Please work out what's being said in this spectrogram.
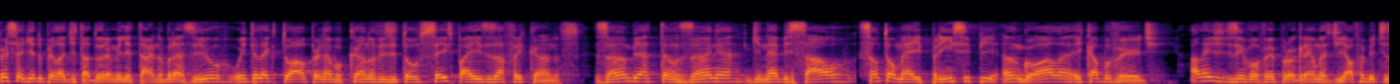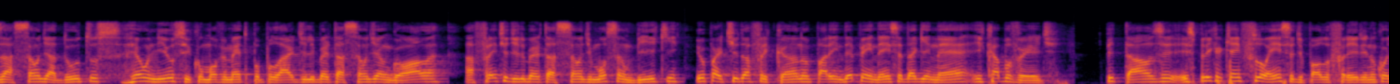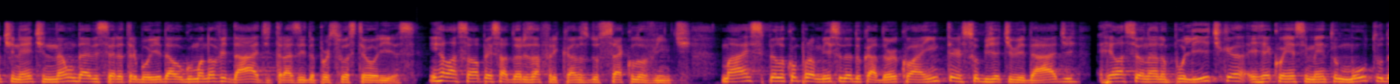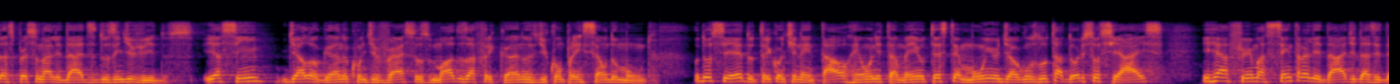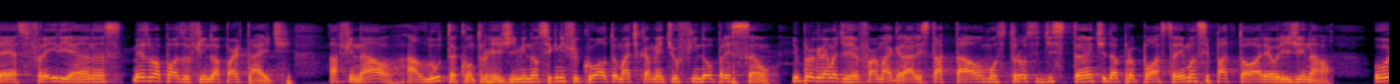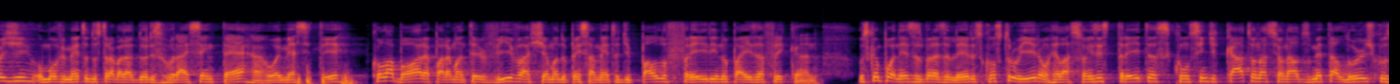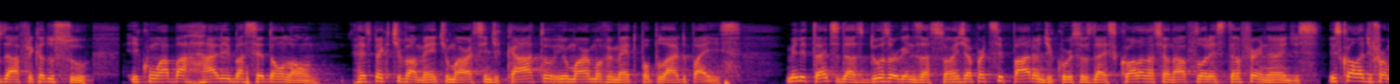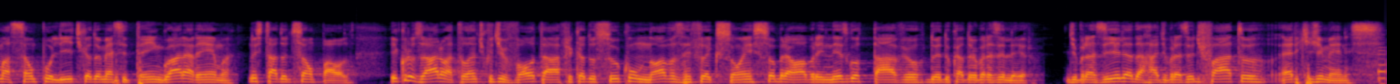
Perseguido pela ditadura militar no Brasil, o intelectual pernambucano visitou seis países africanos: Zâmbia, Tanzânia, Guiné-Bissau, São Tomé e Príncipe, Angola e Cabo Verde. Além de desenvolver programas de alfabetização de adultos, reuniu-se com o Movimento Popular de Libertação de Angola, a Frente de Libertação de Moçambique e o Partido Africano para a Independência da Guiné e Cabo Verde. Pittauzi explica que a influência de Paulo Freire no continente não deve ser atribuída a alguma novidade trazida por suas teorias, em relação a pensadores africanos do século XX, mas pelo compromisso do educador com a intersubjetividade, relacionando política e reconhecimento mútuo das personalidades dos indivíduos, e assim dialogando com diversos modos africanos de compreensão do mundo. O dossiê do Tricontinental reúne também o testemunho de alguns lutadores sociais e reafirma a centralidade das ideias freirianas mesmo após o fim do apartheid. Afinal, a luta contra o regime não significou automaticamente o fim da opressão, e o programa de reforma agrária estatal mostrou-se distante da proposta emancipatória original. Hoje, o Movimento dos Trabalhadores Rurais Sem Terra, o MST, colabora para manter viva a chama do pensamento de Paulo Freire no país africano. Os camponeses brasileiros construíram relações estreitas com o Sindicato Nacional dos Metalúrgicos da África do Sul e com a Bahali Bacedonlon, respectivamente o maior sindicato e o maior movimento popular do país. Militantes das duas organizações já participaram de cursos da Escola Nacional Florestan Fernandes, escola de formação política do MST em Guararema, no estado de São Paulo, e cruzaram o Atlântico de volta à África do Sul com novas reflexões sobre a obra inesgotável do educador brasileiro. De Brasília, da Rádio Brasil de Fato, Eric Jimenez.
